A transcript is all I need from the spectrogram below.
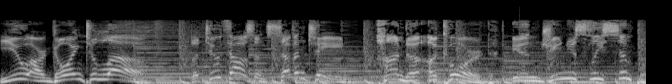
You are going to love the 2017 Honda Accord. Ingeniously simple,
